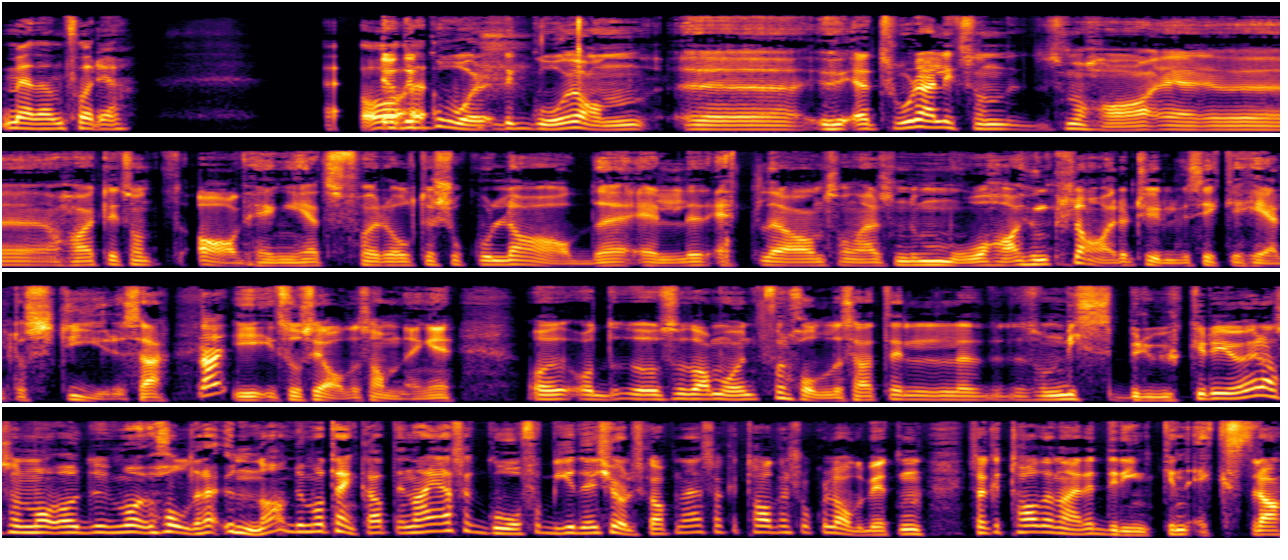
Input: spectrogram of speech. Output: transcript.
med den forrige. Og, Ja, det går, det går jo an uh, Jeg tror det er litt sånn som å ha, uh, ha et litt sånt avhengighetsforhold til sjokolade eller et eller annet sånt her som du må ha. Hun klarer tydeligvis ikke helt å styre seg i, i sosiale sammenhenger. Og, og, og, så da må hun forholde seg til sånn misbrukere gjør. Altså, du må, du må holde deg unna. Du må tenke at nei, jeg skal gå forbi det kjøleskapet. Nei, jeg skal ikke ta den sjokoladebiten. Jeg skal ikke ta den der drinken ekstra.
